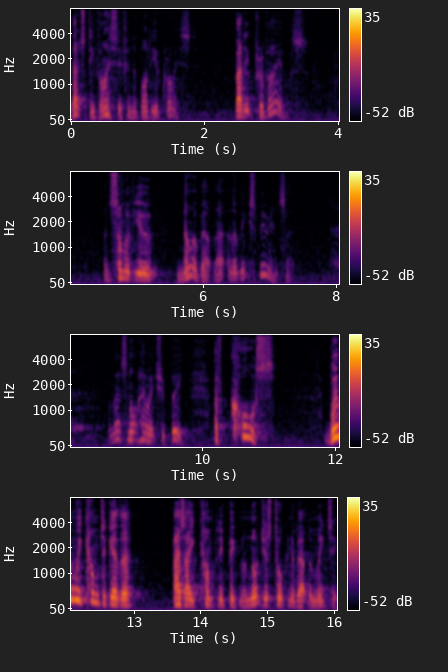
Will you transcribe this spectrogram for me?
That's divisive in the body of Christ. But it prevails. And some of you know about that and have experienced that. And that's not how it should be. Of course, when we come together as a company people, I'm not just talking about the meeting.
